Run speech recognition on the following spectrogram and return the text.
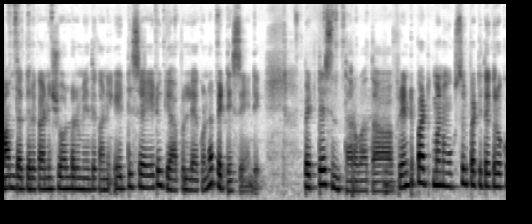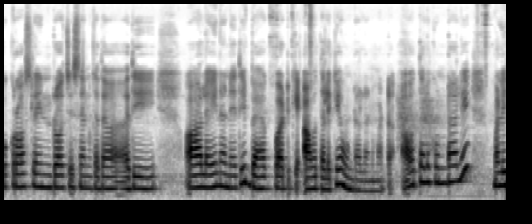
ఆర్మ్ దగ్గర కానీ షోల్డర్ మీద కానీ ఎటు సైడ్ గ్యాపులు లేకుండా పెట్టేసేయండి. పెట్టేసిన తర్వాత ఫ్రంట్ పార్ట్కి మనం ఉక్సులు పట్టి దగ్గర ఒక క్రాస్ లైన్ డ్రా చేశాను కదా అది ఆ లైన్ అనేది బ్యాక్ పార్ట్కి అవతలకే ఉండాలన్నమాట. అవతలకి ఉండాలి మళ్ళీ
